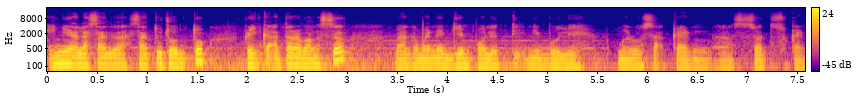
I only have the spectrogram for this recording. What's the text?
ini adalah salah satu contoh peringkat antarabangsa bagaimana game politik ni boleh merosakkan uh, sesuatu sukan.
